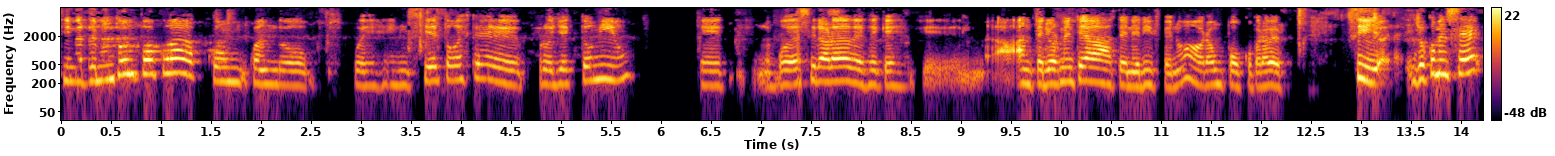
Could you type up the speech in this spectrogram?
si me remonto un poco a cuando pues inicié todo este proyecto mío, eh, lo puedo decir ahora desde que, anteriormente a Tenerife, ¿no? Ahora un poco, para ver. Sí, yo comencé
